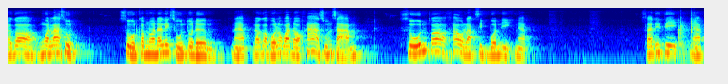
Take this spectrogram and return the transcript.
แล้วก็งวดล่าสุด สูตรคำนวณได้เลขศูนย์ตัวเดิมนะครับ แล้วก็ผลรางวัลออกห้าศูนย์สามศูนย์ก็เข้าหลักสิบบนอีกนะครับสถิตินะครับ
